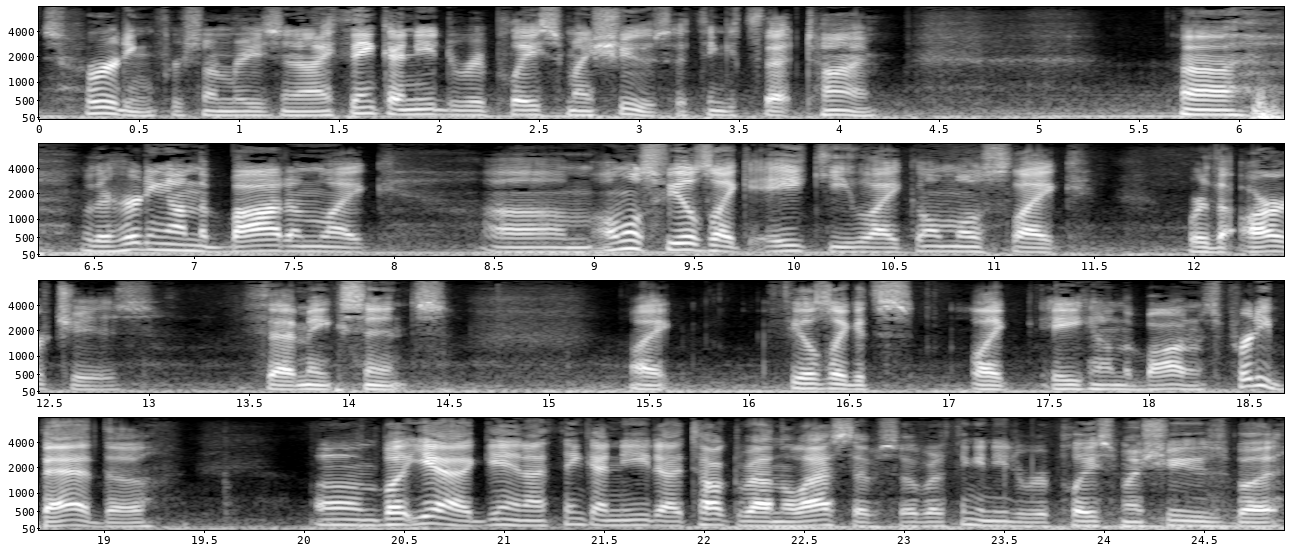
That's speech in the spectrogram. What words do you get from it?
is hurting for some reason. I think I need to replace my shoes. I think it's that time. Uh, well, they're hurting on the bottom, like um, almost feels like achy, like almost like where the arch is, if that makes sense. Like feels like it's like aching on the bottom. It's pretty bad though. Um, but yeah, again, I think I need. I talked about in the last episode, but I think I need to replace my shoes. But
